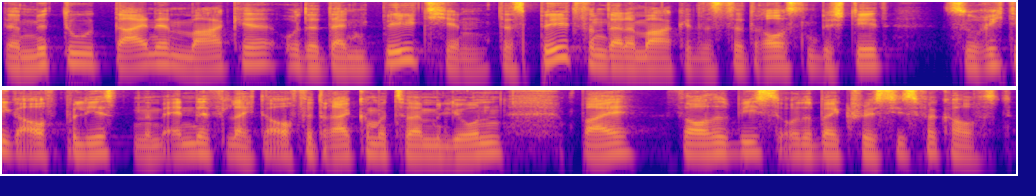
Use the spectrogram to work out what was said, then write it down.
damit du deine Marke oder dein Bildchen, das Bild von deiner Marke, das da draußen besteht, so richtig aufpolierst und am Ende vielleicht auch für 3,2 Millionen bei Thoughtlebees oder bei Christie's verkaufst.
